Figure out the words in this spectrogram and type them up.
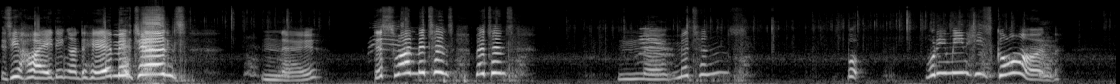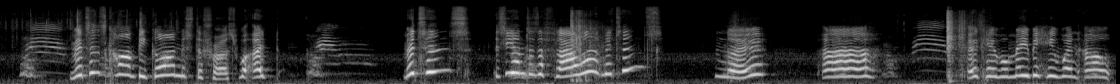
Is he hiding under here? Mittens! No. This one? Mittens! Mittens! No. Mittens? But What do you mean he's gone? Mittens can't be gone, Mr. Frost. What? I... Mittens? Is he under the flower? Mittens? No. Uh... Okay, well maybe he went out.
